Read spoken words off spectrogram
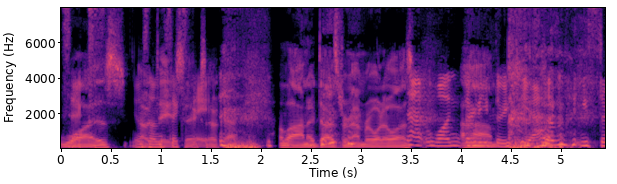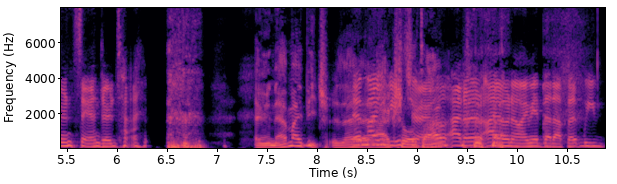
Six. was. It was oh, on date six six. date. Okay. Ilana does remember what it was. At 1.33 Um, p.m. Eastern Standard Time. I mean, that might be true. Is that might be actual true. time? I don't. I don't know. I made that up, but we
